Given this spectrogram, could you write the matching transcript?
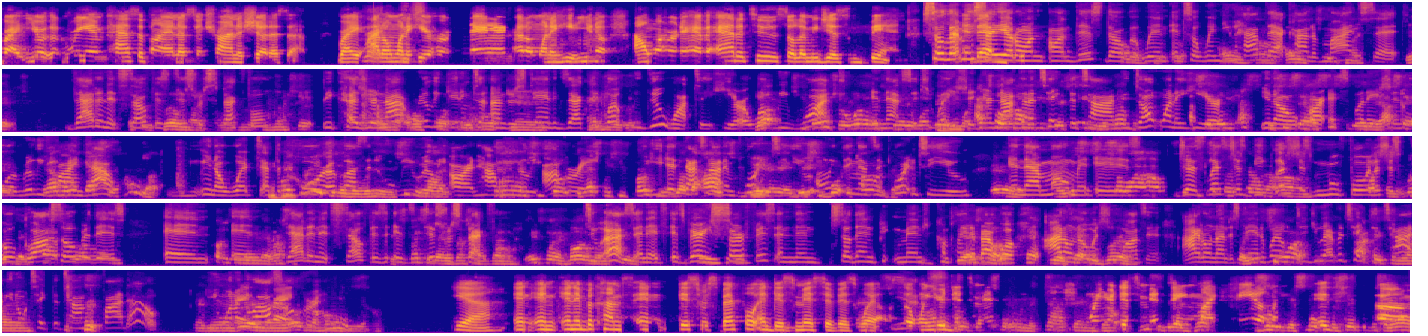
right. You're agreeing pacifying us and trying to shut us up. Right, I don't want to hear her nag. I don't want to hear you mm-hmm. know I don't want her to have an attitude so let me just bend. So let me And that- say it on on this though, but when and so when you have that kind of mindset, that in itself is disrespectful because you're not really getting to understand exactly what we do want to hear or what we want in that situation. You're not going to take the time. You don't want to hear, you know, our explanation or really find out, you know, what's at the core of us and who we really are and how we really operate. That's not important to you. The Only thing that's important to you in that moment is just let's just be let's just move forward. Let's just go gloss over this. And and that in itself is is disrespectful to us and it's it's very surface and then so then men complain about well i don't know what she wants and i don't understand it. well did you ever take the time you don't take the time to find out. You want to gloss over it Yeah, and and and it becomes and disrespectful and dismissive as well. So when you're dismissing, when you're dismissing my feelings, it's um,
